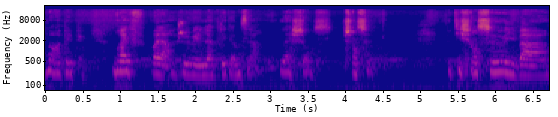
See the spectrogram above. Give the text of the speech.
je me rappelle plus. Bref, voilà, je vais l'appeler comme ça, la chance, chanceux. Petit chanceux, il va,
